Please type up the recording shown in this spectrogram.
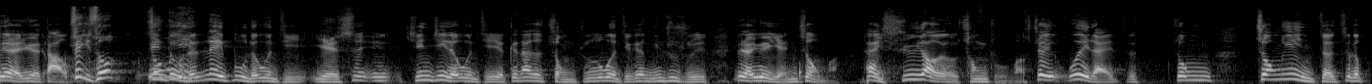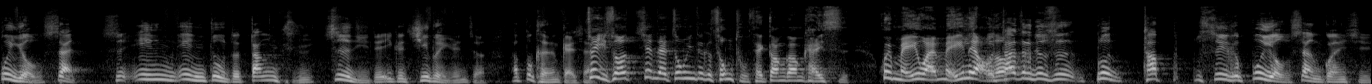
越来越大。所以说，印度的内部的问题也是因经济的问题，也跟它的种族的问题跟民族主义越来越严重嘛，他也需要有冲突嘛，所以未来的。中中印的这个不友善是印印度的当局治理的一个基本原则，它不可能改善。所以说，现在中印这个冲突才刚刚开始，会没完没了的。它这个就是不，它不是一个不友善关系。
